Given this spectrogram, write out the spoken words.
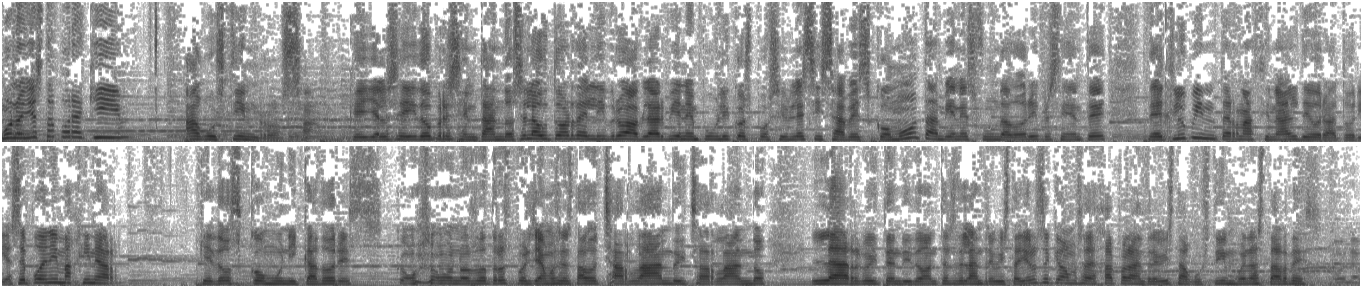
Bueno, ya está por aquí Agustín Rosa, que ya les he ido presentando. Es el autor del libro Hablar bien en público es posible si sabes cómo. También es fundador y presidente del Club Internacional de Oratoria. Se pueden imaginar que dos comunicadores como somos nosotros, pues ya hemos estado charlando y charlando largo y tendido antes de la entrevista. Yo no sé qué vamos a dejar para la entrevista, Agustín. Buenas tardes. Hola,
